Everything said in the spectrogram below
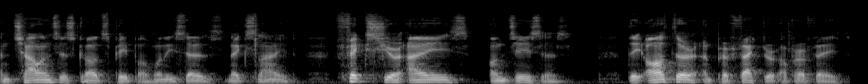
and challenges God's people when he says, next slide, fix your eyes on Jesus, the author and perfecter of our faith.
